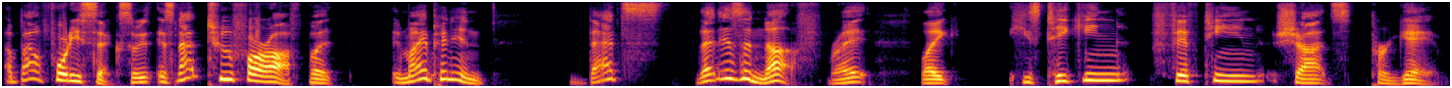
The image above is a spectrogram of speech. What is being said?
about 46. So it's not too far off, but in my opinion, that's that is enough, right? Like he's taking 15 shots per game.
